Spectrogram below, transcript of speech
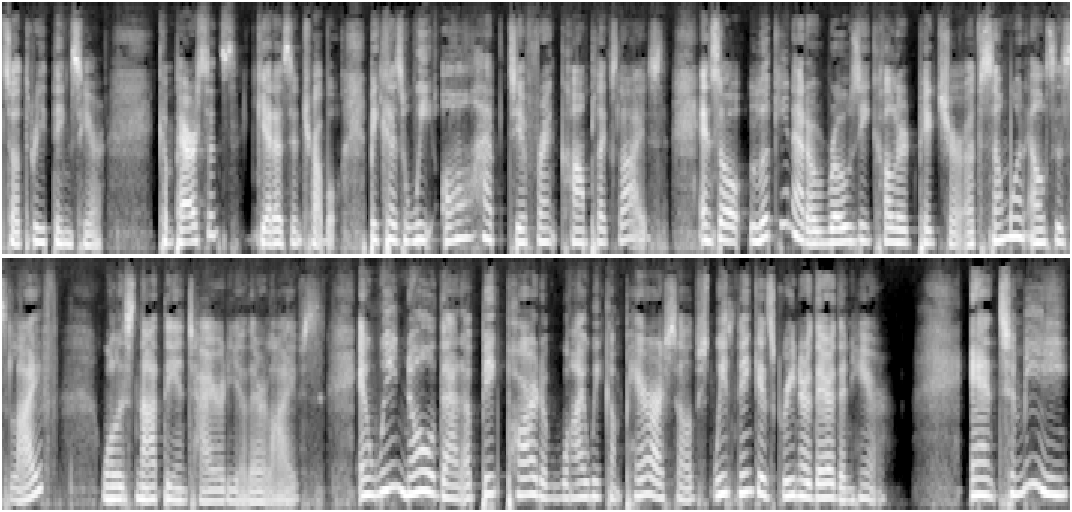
So three things here. Comparisons get us in trouble because we all have different complex lives. And so looking at a rosy colored picture of someone else's life, well, it's not the entirety of their lives. And we know that a big part of why we compare ourselves, we think it's greener there than here. And to me,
